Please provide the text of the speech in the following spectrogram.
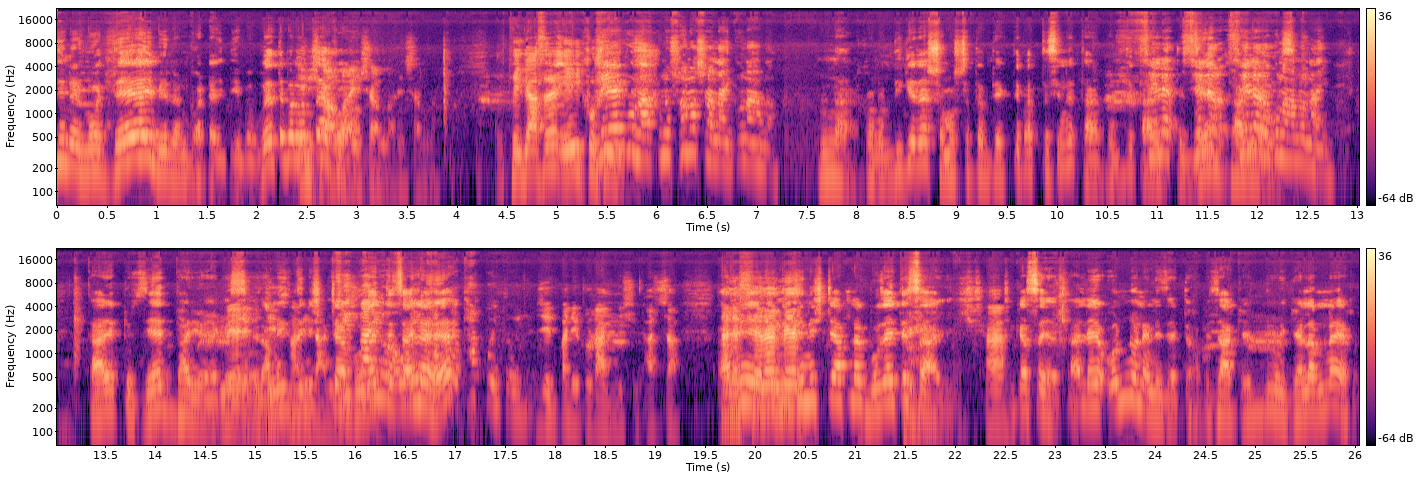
দিনের মধ্যেই মিলন ঘটাই দিব বুঝতে পারলাম তো এখন? ইনশাআল্লাহ ইনশাআল্লাহ। ইনশাআল্লাহ ঠিক আছে এই খুশি। কোনো কোনো সমস্যা নাই কোনো আনো না কোনো দিকের সমস্যা সমস্যাটা দেখতে পাচ্তেছি না তারপর মধ্যে তার কোনো আলো আনো নাই। তার একটু জেদ ভারী হয়ে গেছে। আমি জিনিসটা ও- চাইলে। জেদ বাড়ি একটু রাগ বেশি। আচ্ছা তাহলে আমি ছেলে মেয়ে জিনিসটা আপনাকে বোঝাইতে চাই হ্যাঁ। ঠিক আছে? তাহলে অন্য নেনে যেতে হবে। যাকে গেলাম না এখন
